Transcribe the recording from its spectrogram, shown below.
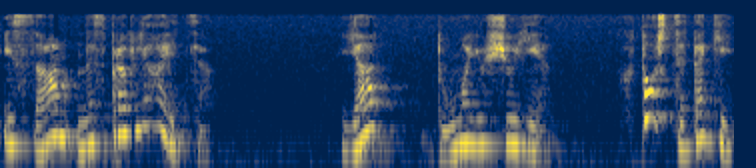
і сам не справляється. Я думаю, що є. Хто ж це такі?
